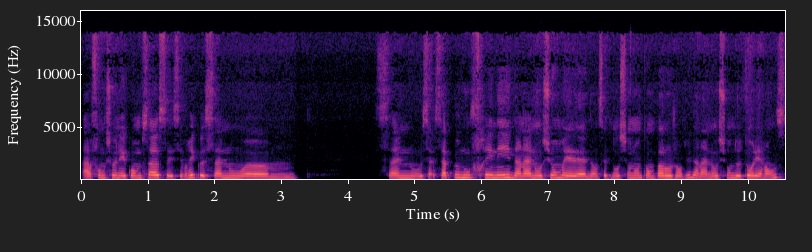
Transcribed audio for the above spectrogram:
à fonctionner comme ça, c'est vrai que ça nous, euh, ça, nous ça, ça, peut nous freiner dans la notion, mais dans cette notion dont on parle aujourd'hui, dans la notion de tolérance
